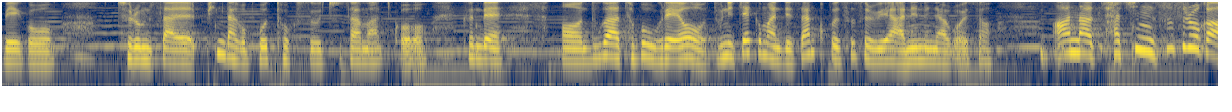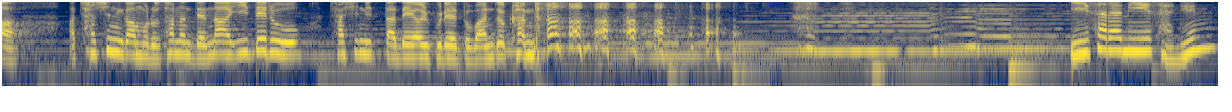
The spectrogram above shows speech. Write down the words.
메고 주름살 핀다고 보톡스 주사 맞고. 근데 어, 누가 저보고 그래요? 눈이 쬐끔한데 쌍꺼풀 수술 왜 안 했느냐고 해서. 아 나 자신 스스로가 아, 자신감으로 사는데 나 이대로 자신 있다 내 얼굴에도 만족한다. 이 사람이 사는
